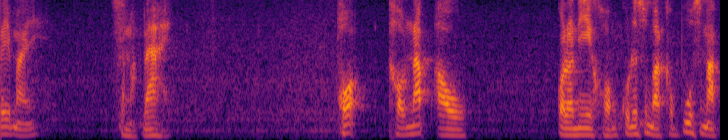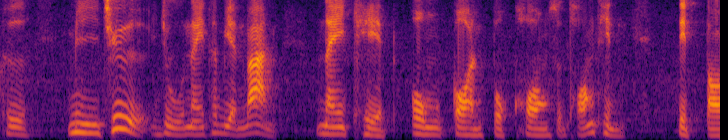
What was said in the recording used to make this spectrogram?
ได้ไหม สมัครได้ เพราะเขานับเอากรณีของคุณสมบัติของผู้สมัครคือ มีชื่ออยู่ในทะเบียนบ้านในเขตองค์กรปกครองส่วนท้องถิ่น ติดต่อ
